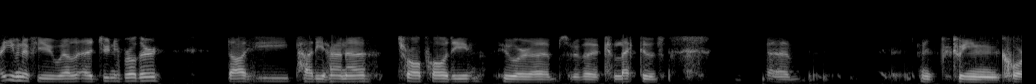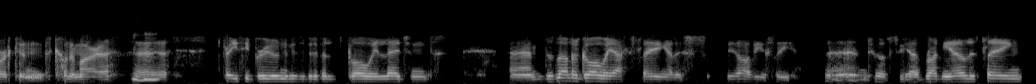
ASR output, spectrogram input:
I, even a few. Well, uh, Junior Brother, Daithí, Paddy Hanna, Páidín, who are a, sort of a collective uh, between Cork and Connemara. Mm-hmm. Uh, Tracy Brune, who's a bit of a Galway legend. Um, there's a lot of Galway acts playing at it, obviously. And who else do we have? Rodney Earl is playing,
